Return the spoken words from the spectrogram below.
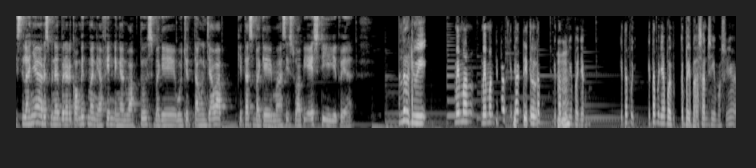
istilahnya harus benar-benar komitmen ya, Vin, dengan waktu sebagai wujud tanggung jawab kita sebagai mahasiswa PhD gitu ya. Bener Dwi, memang memang kita kita Itu- kita kita Mhm. punya banyak kita punya kita punya be- kebebasan sih maksudnya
